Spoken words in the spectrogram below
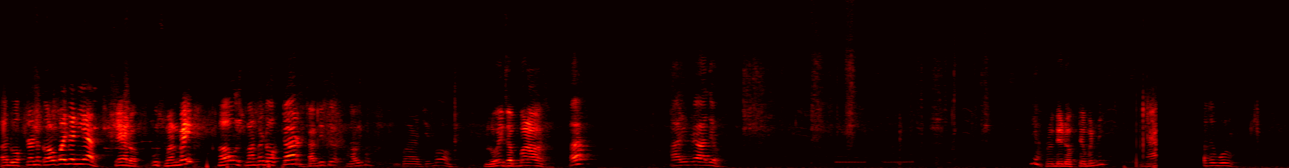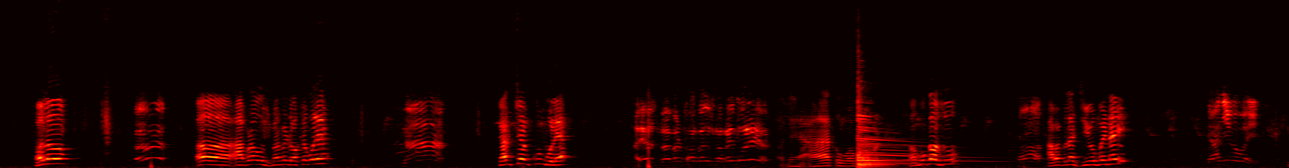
આ ડોક્ટરને કરવું પડશે ને યાર? ક્યાં ડોક્ટર ઉસ્માનભાઈ? હા ઉસ્માનભાઈ ડોક્ટર જલ્દી જલ્દી. બાજી હો. લોહી જબ્બર આવે હા? આ ઇમરા આ દ્યો આપણે બે ડોક્ટર બની. તો હલો હેલો અ આપણા ઉસ્માનભાઈ ડોક્ટર બોલે? ચાલ છે કોણ બોલે? અરે તો અમુક કહું છું આપણે પેલા જીઓભાઈ નહીં?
